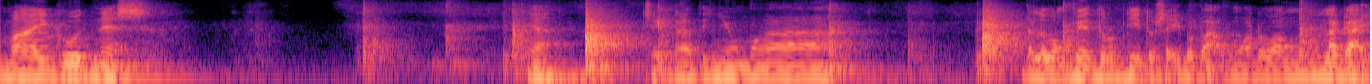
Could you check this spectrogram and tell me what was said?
My goodness. Yan. Check natin yung mga dalawang bedroom dito sa ibaba kung ano ang lagay.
